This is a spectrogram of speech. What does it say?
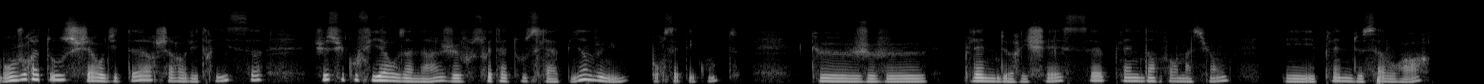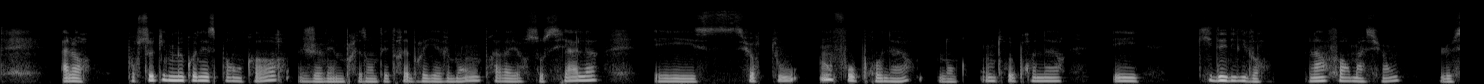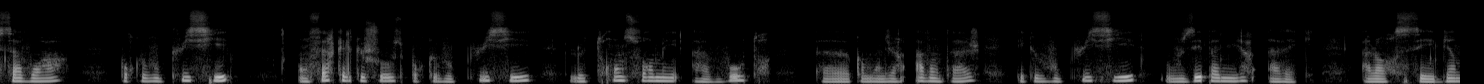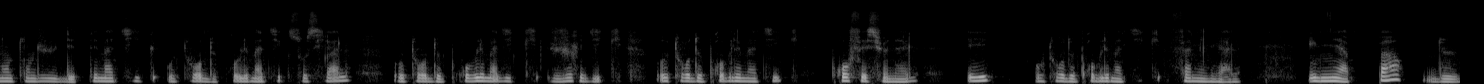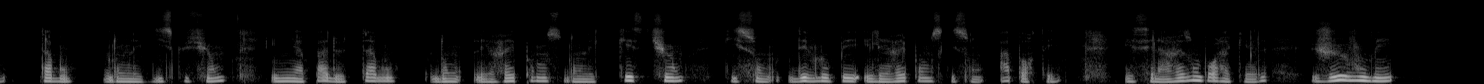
Bonjour à tous, chers auditeurs, chères auditrices. Je suis Koufia Ozana. Je vous souhaite à tous la bienvenue pour cette écoute que je veux pleine de richesse, pleine d'informations et pleine de savoir. Alors, pour ceux qui ne me connaissent pas encore, je vais me présenter très brièvement, travailleur social et surtout infopreneur, donc entrepreneur et qui délivre l'information, le savoir, pour que vous puissiez en faire quelque chose, pour que vous puissiez le transformer à votre euh, comment dire avantage et que vous puissiez vous épanouir avec. Alors c'est bien entendu des thématiques autour de problématiques sociales, autour de problématiques juridiques, autour de problématiques professionnelles et autour de problématiques familiales. Il n'y a pas de tabou dans les discussions, il n'y a pas de tabou dans les réponses, dans les questions qui sont développées et les réponses qui sont apportées. Et c'est la raison pour laquelle je vous mets,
